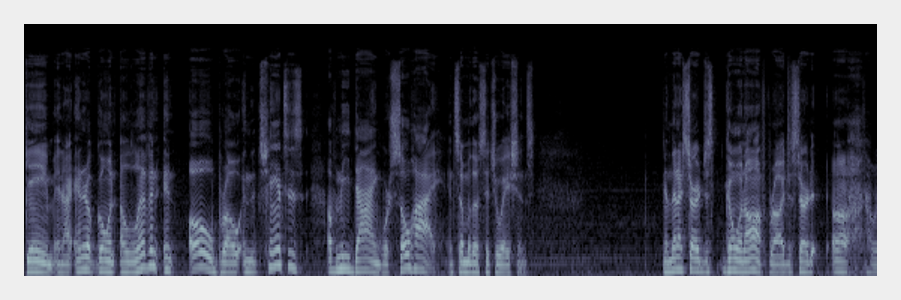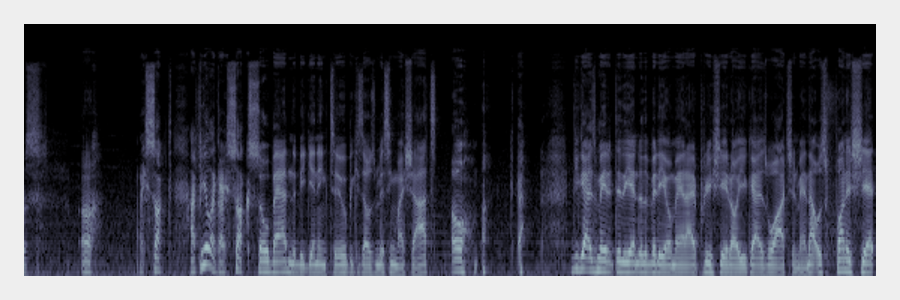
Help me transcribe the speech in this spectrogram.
game and I ended up going 11 and 0, bro, and the chances of me dying were so high in some of those situations. And then I started just going off, bro. I just started ugh, that was ugh. I sucked. I feel like I sucked so bad in the beginning too because I was missing my shots. Oh if you guys made it to the end of the video, man, I appreciate all you guys watching, man. That was fun as shit.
